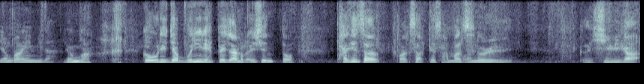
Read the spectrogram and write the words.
영광입니다. 영광. 그 우리 저 문인 협회장을 하신 또 탁인석 박사께서 한 말씀. 오늘 그 시위가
